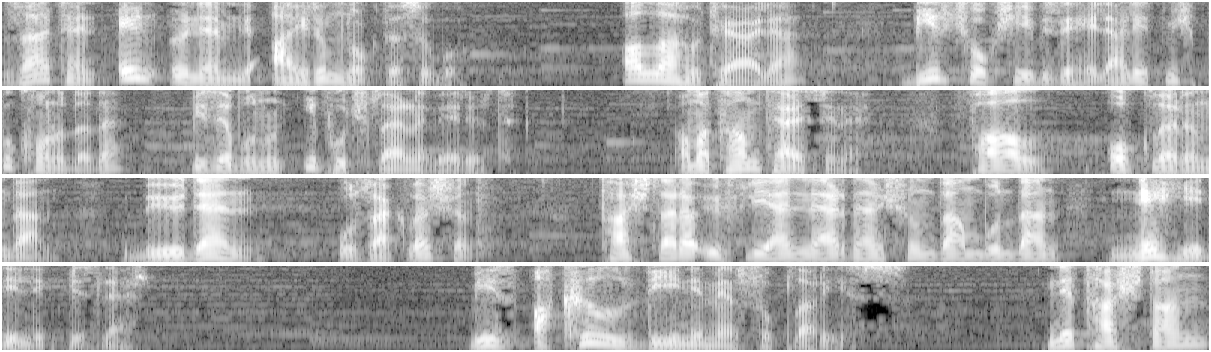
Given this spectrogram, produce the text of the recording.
zaten en önemli ayrım noktası bu. Allahu Teala birçok şey bize helal etmiş bu konuda da bize bunun ipuçlarını verirdi. Ama tam tersine fal oklarından, büyüden uzaklaşın. Taşlara üfleyenlerden şundan bundan nehyedildik bizler. Biz akıl dini mensuplarıyız. Ne taştan,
